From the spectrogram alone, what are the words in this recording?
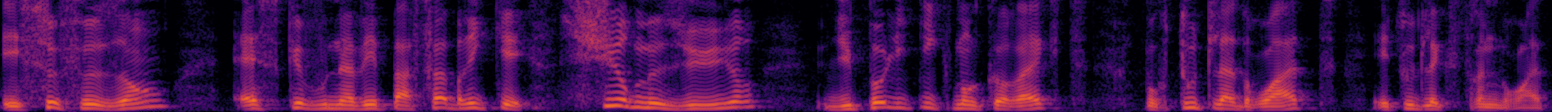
et ce faisant, est-ce que vous n'avez pas fabriqué sur mesure du politiquement correct pour toute la droite et toute l'extrême droite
